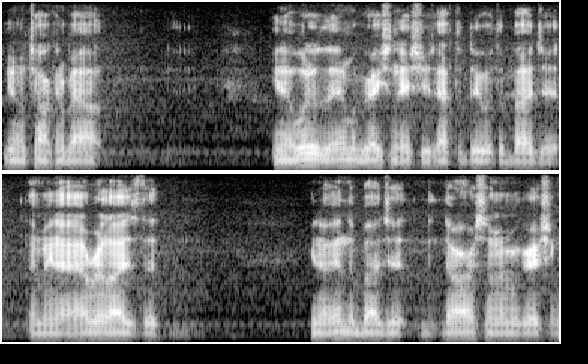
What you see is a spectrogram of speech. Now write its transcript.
you know, talking about, you know, what do the immigration issues have to do with the budget? I mean, I realize that, you know, in the budget, there are some immigration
